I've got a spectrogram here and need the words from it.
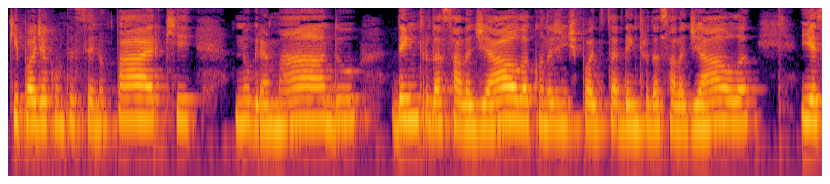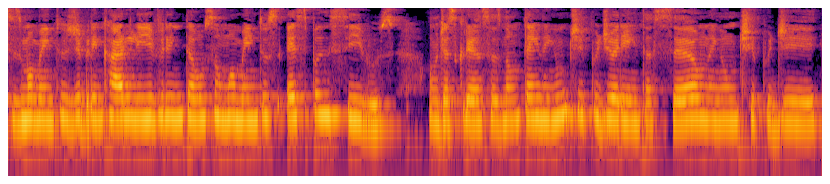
que pode acontecer no parque, no gramado, dentro da sala de aula, quando a gente pode estar dentro da sala de aula. E esses momentos de brincar livre, então, são momentos expansivos, onde as crianças não têm nenhum tipo de orientação, nenhum tipo de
